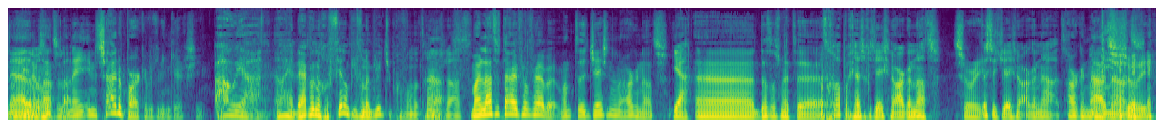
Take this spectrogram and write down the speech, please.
nee, dat dat was laatste, niet- nee, in het Zuiderpark heb ik jullie een keer gezien. Oh ja. oh ja, daar heb ik nog een filmpje van op YouTube gevonden trouwens Ja. laatst. Maar laten we het daar even over hebben. Want eh, Jason en Argonauts, Ja, eh, dat was met... eh, wat grappig, jij zegt Jason Argonauts. sorry, Dat is dus Jason Argonauts. Argonauts, Argonauts. sorry.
